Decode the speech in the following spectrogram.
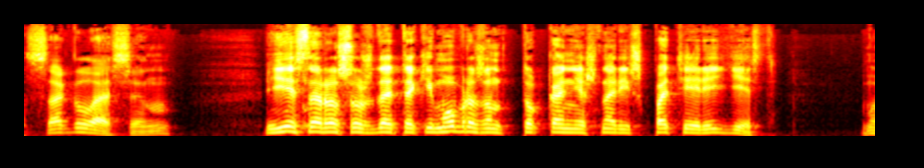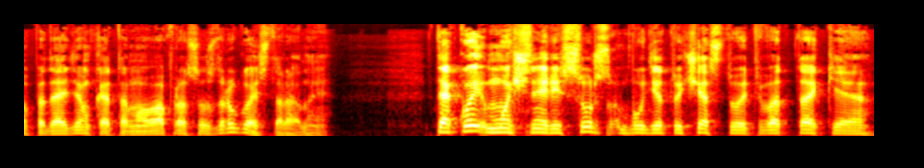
«Согласен. Если рассуждать таким образом, то, конечно, риск потери есть. Мы подойдем к этому вопросу с другой стороны. Такой мощный ресурс будет участвовать в атаке...»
